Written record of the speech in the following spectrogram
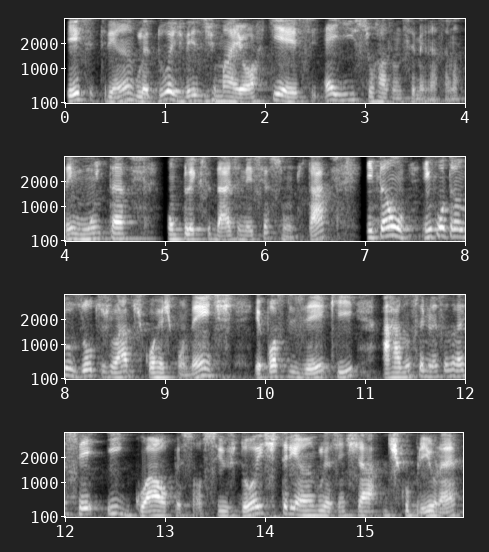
esse triângulo é duas vezes maior que esse. É isso razão de semelhança, não tem muita complexidade nesse assunto, tá? Então, encontrando os outros lados correspondentes, eu posso dizer que a razão de semelhança vai ser igual, pessoal. Se os dois triângulos, a gente já descobriu, né?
